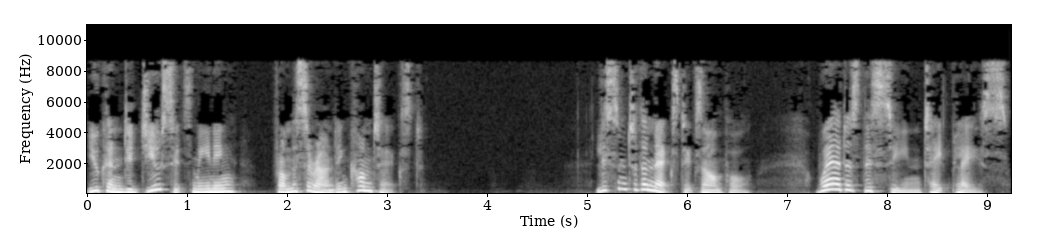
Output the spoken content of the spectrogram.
you can deduce its meaning from the surrounding context. Listen to the next example. Where does this scene take place?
